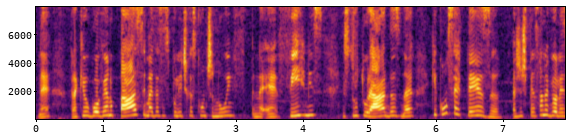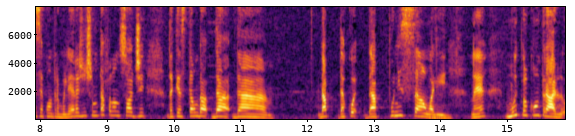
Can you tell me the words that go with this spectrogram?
né? para que o governo passe, mas essas políticas continuem né, é, firmes, estruturadas, né? que com certeza, a gente pensar na violência contra a mulher, a gente não está falando só de, da questão da, da, da da, da, da punição ali, uhum. Né? Muito pelo contrário,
